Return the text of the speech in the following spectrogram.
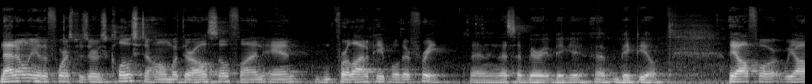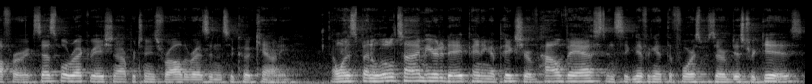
Not only are the forest preserves close to home, but they're also fun, and for a lot of people, they're free. And that's a very big, big deal. Offer, we offer accessible recreation opportunities for all the residents of Cook County. I want to spend a little time here today painting a picture of how vast and significant the Forest Preserve District is,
